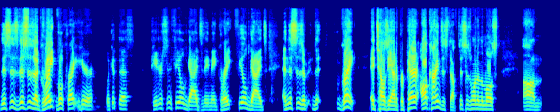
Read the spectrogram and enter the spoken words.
This is this is a great book right here. Look at this. Peterson Field Guides. They make great field guides. And this is a great. It tells you how to prepare all kinds of stuff. This is one of the most um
